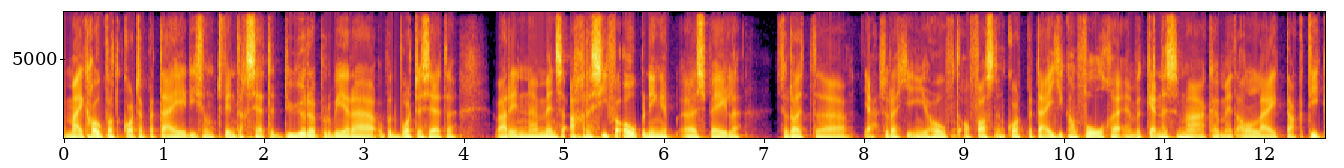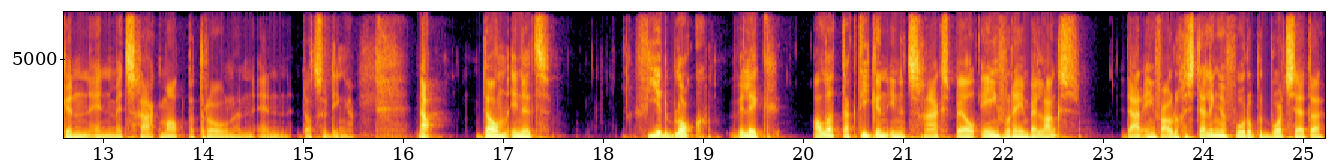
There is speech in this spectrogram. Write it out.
maar ik ga ook wat korte partijen die zo'n 20 zetten duren proberen op het bord te zetten. Waarin mensen agressieve openingen spelen zodat, uh, ja, zodat je in je hoofd alvast een kort partijtje kan volgen en we kennis maken met allerlei tactieken en met schaakmatpatronen en dat soort dingen. Nou, dan in het vierde blok wil ik alle tactieken in het schaakspel één voor één bij langs. Daar eenvoudige stellingen voor op het bord zetten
